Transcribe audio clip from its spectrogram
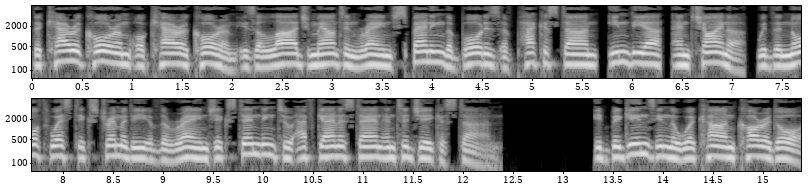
The Karakoram or Karakoram is a large mountain range spanning the borders of Pakistan, India, and China, with the northwest extremity of the range extending to Afghanistan and Tajikistan. It begins in the Wakhan Corridor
